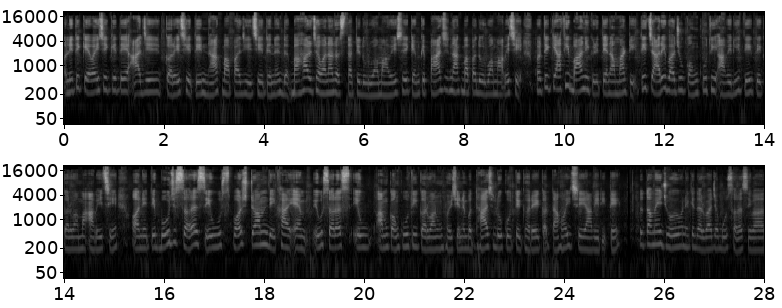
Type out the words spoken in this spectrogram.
અને તે કહેવાય છે કે તે આ જે કરે છે તે નાગ બાપા જે છે તેને બહાર જવાના રસ્તા તે દોરવામાં આવે છે. કેમ કે પાંચ નાગ બાપા દોરવામાં આવે છે, પણ તે ક્યાંથી બહાર નીકળે તેના માટે તે ચારે બાજુ કંકુથી આવી રીતે તે કરવામાં આવે છે અને તે બહુ જ સરસ એવું સ્પષ્ટ આમ દેખાય એમ, એવું સરસ એવું આમ કંકુથી કરવાનું હોય છે અને બધા જ લોકો તે ઘરે કરતા હોય છે. આવી રીતે. તો તમે જોયું ને કે દરવાજા બહુ સરસ એવા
